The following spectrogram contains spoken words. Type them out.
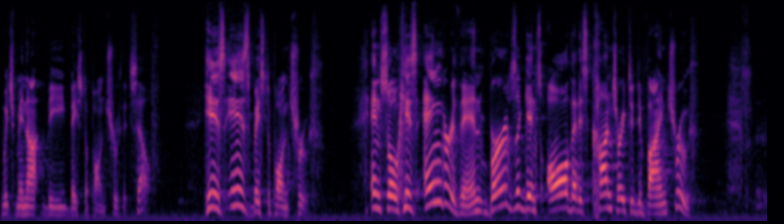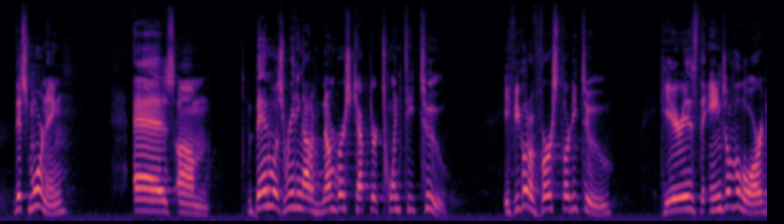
which may not be based upon truth itself. His is based upon truth. And so his anger then burns against all that is contrary to divine truth this morning, as um, Ben was reading out of Numbers chapter 22, if you go to verse 32, here is the angel of the Lord,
